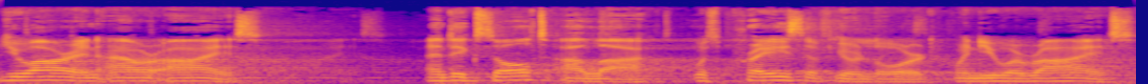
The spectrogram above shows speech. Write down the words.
you are in our eyes. And exalt Allah with praise of your Lord when you arise.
